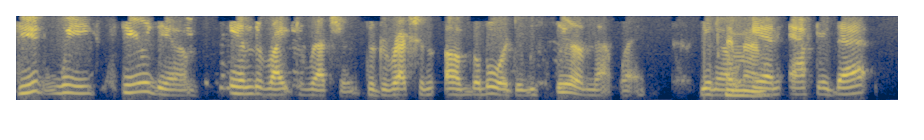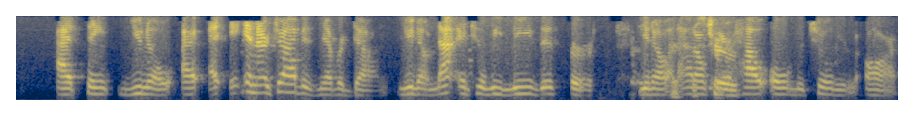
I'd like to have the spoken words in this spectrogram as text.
did we steer them in the right direction, the direction of the Lord? Did we steer them that way? You know, Amen. and after that, I think, you know, I, I and our job is never done, you know, not until we leave this earth you know, and This I don't true. care how old the children are.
